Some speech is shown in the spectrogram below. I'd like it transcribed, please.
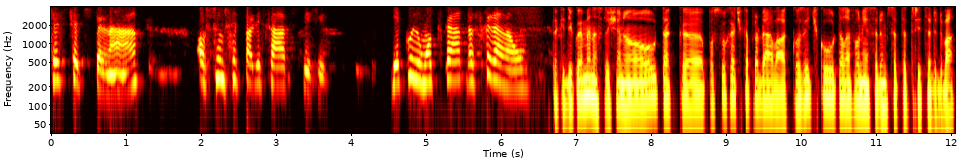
614 854. Děkuji moc krát, nashledanou. Taky děkujeme naslyšenou. Tak eh, posluchačka prodává kozičku, telefon je 732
